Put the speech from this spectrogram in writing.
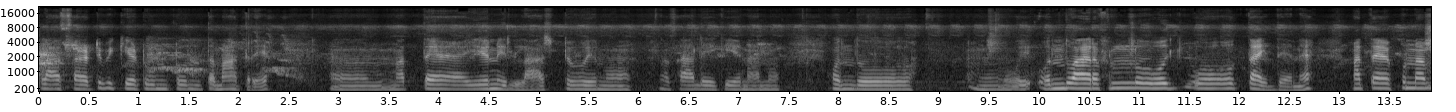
ಕ್ಲಾಸ್ ಸರ್ಟಿಫಿಕೇಟ್ ಉಂಟು ಅಂತ ಮಾತ್ರ. ಮತ್ತು ಏನಿಲ್ಲ. ಅಷ್ಟು ಏನು ಶಾಲೆಗೆ ನಾನು ಒಂದು ಒಂದು ವಾರ ಫುಲ್ಲು ಹೋಗಿ, ಹೋಗ್ತಾ ಇದ್ದೇನೆ. ಮತ್ತು ಪುನಃ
